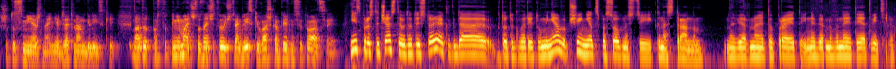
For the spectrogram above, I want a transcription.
что-то смежное, не обязательно английский. Надо просто понимать, что значит выучить английский в вашей конкретной ситуации. Есть просто частая вот эта история, когда когда кто-то говорит, у меня вообще нет способностей к иностранным. Наверное, это про это, и, наверное, вы на это и ответили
